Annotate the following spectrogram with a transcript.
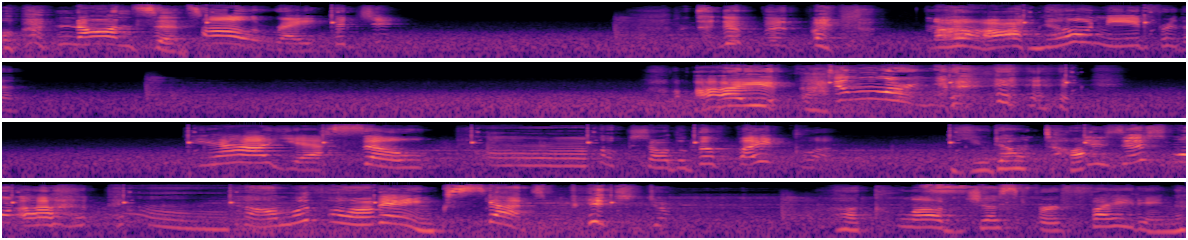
Nonsense. All right, but you... Ah. No need for the... I. Darn! yeah, yeah, so... Mm, um, saw the, the Fight Club. You don't talk... Is this one... Uh, hmm, come with her. Thanks. That's pitch... A club just for fighting.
